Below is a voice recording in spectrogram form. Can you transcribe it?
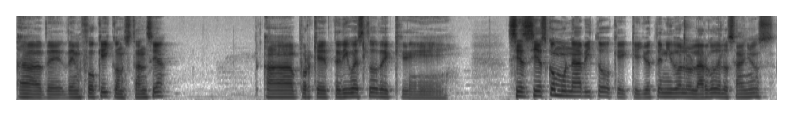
ah, de, enfoque y constancia, ah, porque te digo esto de que si es, si es como un hábito que, yo he tenido a lo largo de los años,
